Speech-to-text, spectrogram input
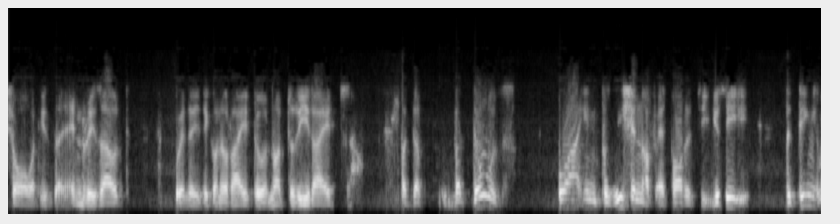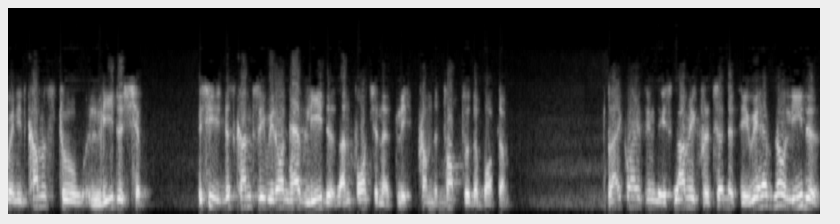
sure what is the end result, whether they're going to write or not to rewrite. But the, but those who are in position of authority, you see, the thing when it comes to leadership, you see, this country we don't have leaders, unfortunately, from the top to the bottom. Likewise, in the Islamic fraternity, we have no leaders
